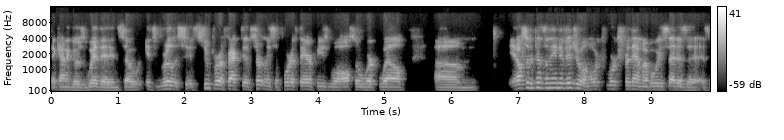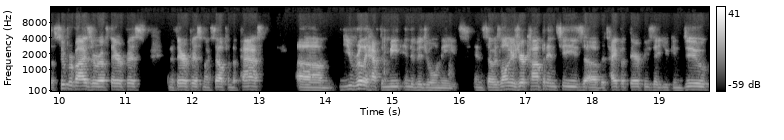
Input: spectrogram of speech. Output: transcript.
that kind of goes with it. And so it's really it's super effective. Certainly, supportive therapies will also work well. Um, it also depends on the individual and works works for them. I've always said as a as a supervisor of therapists and a therapist myself in the past um, you really have to meet individual needs. And so as long as your competencies of the type of therapies that you can do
